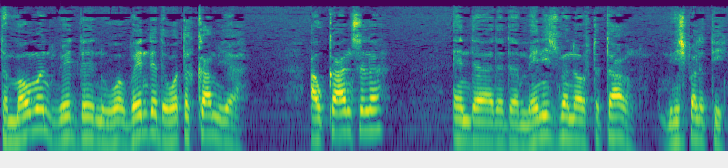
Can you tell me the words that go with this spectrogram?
The moment when the, when the water come here, our councillor and the, the, the management of the town, municipality.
